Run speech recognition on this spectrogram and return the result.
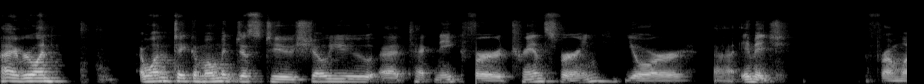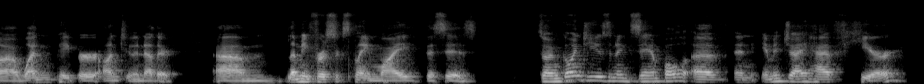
Hi, everyone. I want to take a moment just to show you a technique for transferring your uh, image from uh, one paper onto another. Um, let me first explain why this is. So I'm going to use an example of an image I have here.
